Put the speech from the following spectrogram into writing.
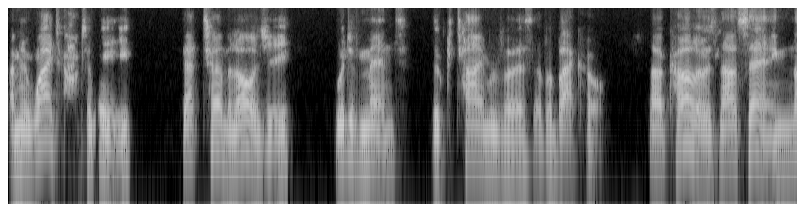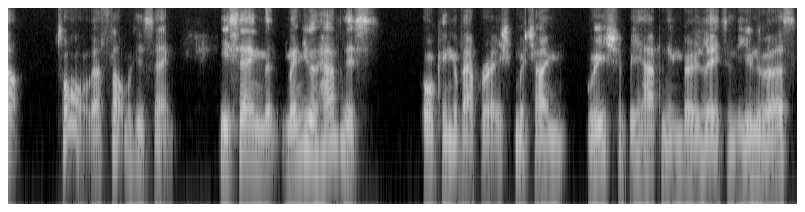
I mean, a white hole to me, that terminology would have meant the time reverse of a black hole. Now, Carlo is now saying, not at all. That's not what he's saying. He's saying that when you have this Hawking evaporation, which I agree should be happening very late in the universe,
